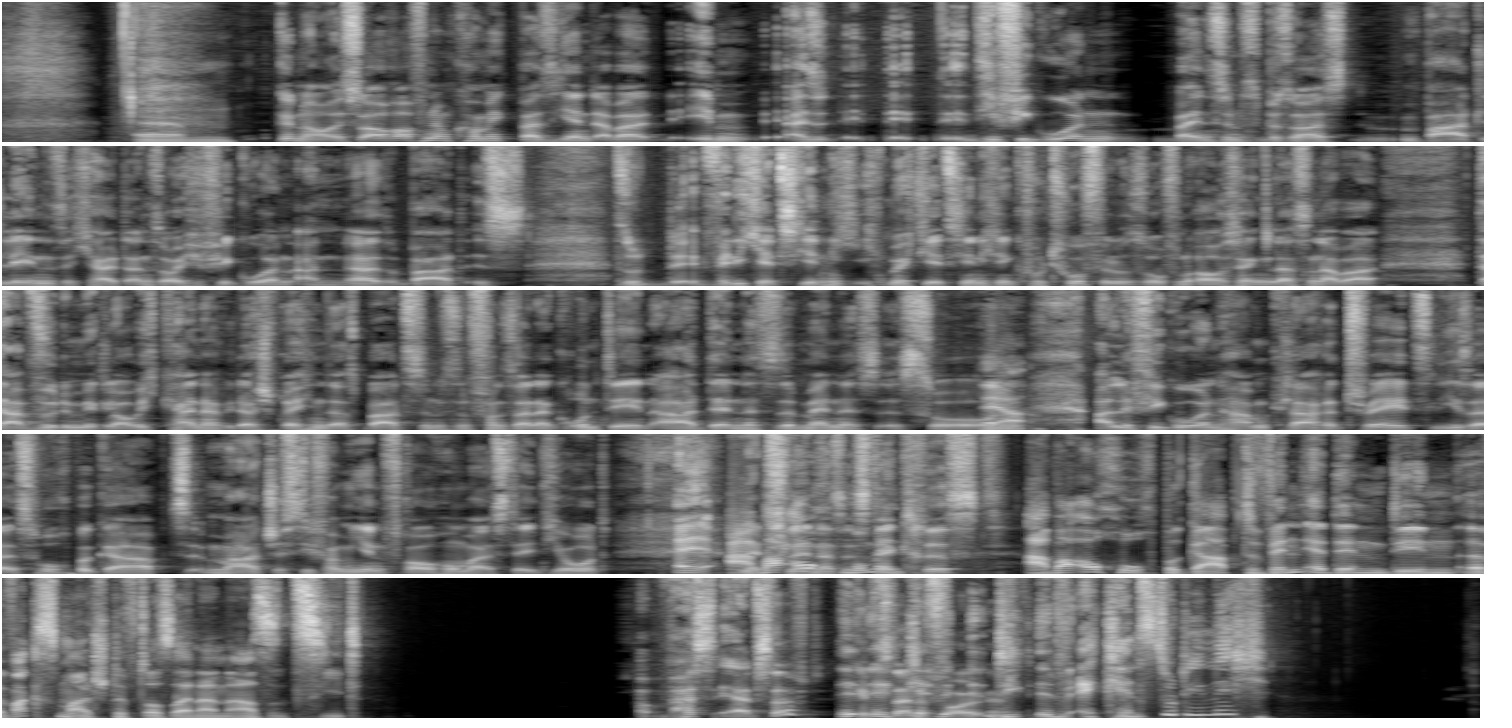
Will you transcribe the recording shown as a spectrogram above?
Ähm, Genau, ist auch auf einem Comic basierend, aber eben, also äh, die Figuren bei den Simpsons, besonders Bart, lehnen sich halt an solche Figuren an. ne? Also Bart ist, so will ich jetzt hier nicht, ich möchte jetzt hier nicht den Kulturphilosophen raushängen lassen, aber da würde mir, glaube ich, keiner widersprechen, dass Bart Simpson von seiner Grund-DNA Dennis the Menace ist. So. Und Ja. alle Figuren haben klare Traits. Lisa ist hochbegabt, Marge ist die Familienfrau, Homer ist der Idiot, Ey, aber Ned Flanders auch- ist der Moment. Christ. aber auch hochbegabt, wenn er denn den äh, Wachsmalstift aus seiner Nase zieht. Was, ernsthaft? Gibt es da eine Äh, Folge? Die, äh, kennst du die nicht?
